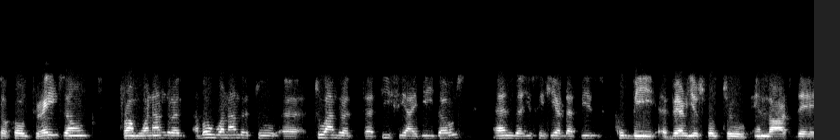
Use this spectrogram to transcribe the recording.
so-called gray zone from above 100 to 200 TCID dose. And you see here that this could be very useful to enlarge the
